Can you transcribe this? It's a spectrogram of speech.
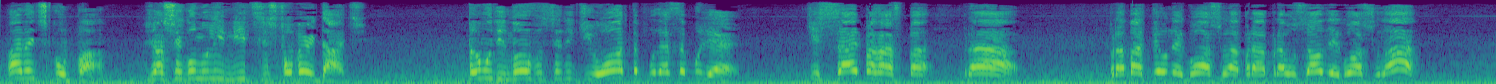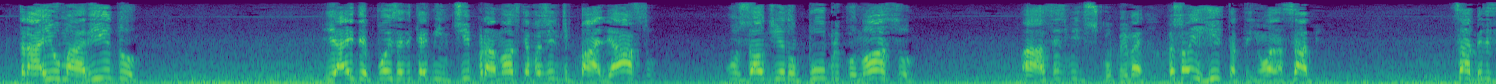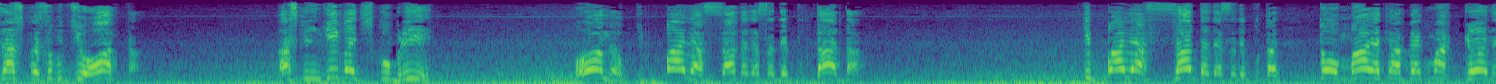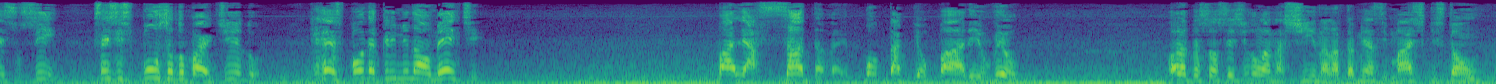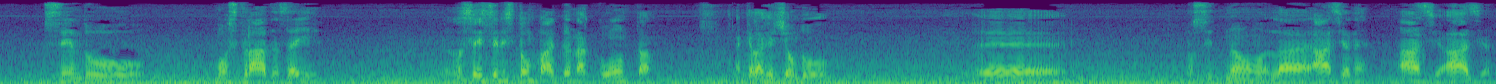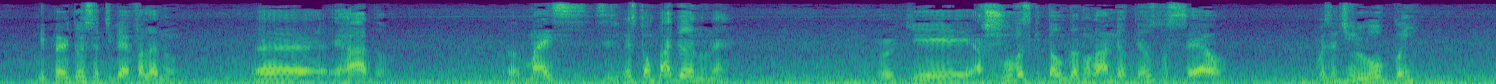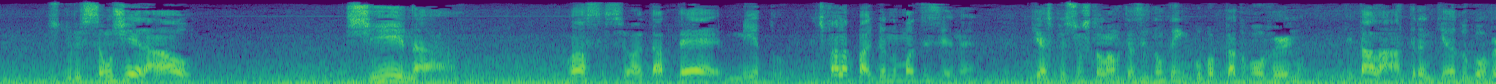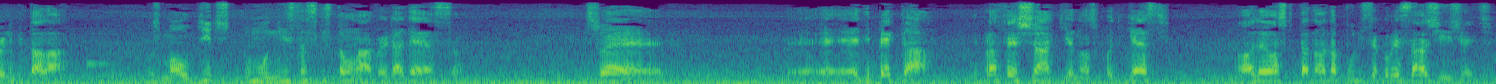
Vai me desculpar. Já chegou no limite, se isso for verdade. Estamos de novo sendo idiota por essa mulher que sai para raspar, para para bater o negócio lá, para usar o negócio lá, trair o marido. E aí depois ele quer mentir para nós, quer fazer de palhaço, usar o dinheiro público nosso. Ah, vocês me desculpem, mas o pessoal irrita tem hora, sabe? Sabe, eles acham que nós somos idiota. Acho que ninguém vai descobrir. Ô oh, meu, que palhaçada dessa deputada. Que palhaçada dessa deputada. Tomara que ela pegue uma cana, isso sim. Que seja expulsa do partido. Que responda criminalmente. Palhaçada, velho. Puta que eu pariu, viu? Olha, pessoal, vocês viram lá na China, lá também as imagens que estão sendo mostradas aí? Eu não sei se eles estão pagando a conta, aquela região do. É, não, lá, Ásia, né? Ásia, Ásia. Me perdoe se eu estiver falando é, errado, mas vocês estão pagando, né? Porque as chuvas que estão dando lá, meu Deus do céu, coisa de louco, hein? Destruição geral. China. Nossa senhora, dá até medo. A gente fala pagando, pode dizer, né? Que as pessoas que estão lá muitas vezes não têm culpa por causa do governo que está lá, a tranqueira do governo que está lá. Os malditos comunistas que estão lá, a verdade é essa. Isso é, é, é de pecar. E para fechar aqui o nosso podcast, olha, eu acho que está na hora da polícia começar a agir, gente.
